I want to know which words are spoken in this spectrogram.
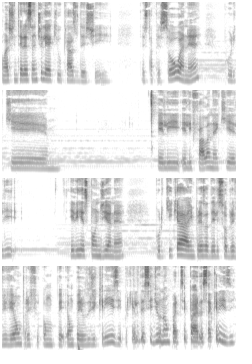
Eu acho interessante ler aqui o caso deste, desta pessoa, né? Porque ele, ele fala, né, que ele, ele respondia, né, por que, que a empresa dele sobreviveu a um, um, um período de crise? Porque ele decidiu não participar dessa crise,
